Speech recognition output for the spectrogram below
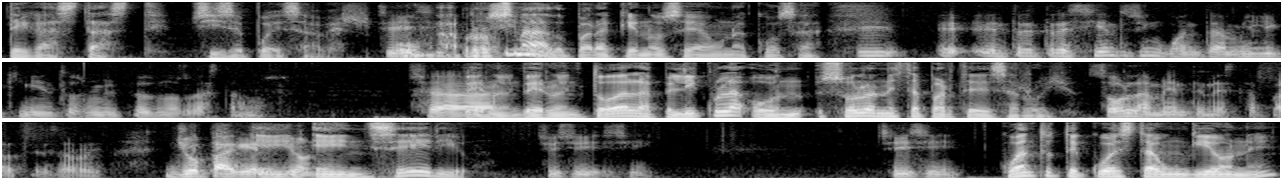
te gastaste, si se puede saber? o aproximado, para que no sea una cosa. Sí, e, entre 350 mil y 500 mil pesos nos gastamos. pero, en toda la película o solo en esta parte de desarrollo? Solamente en esta parte de desarrollo. Yo pagué el guion. ¿En serio? Sí, sí, sí. Sí, sí. ¿Cuánto te cuesta un guion, eh?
